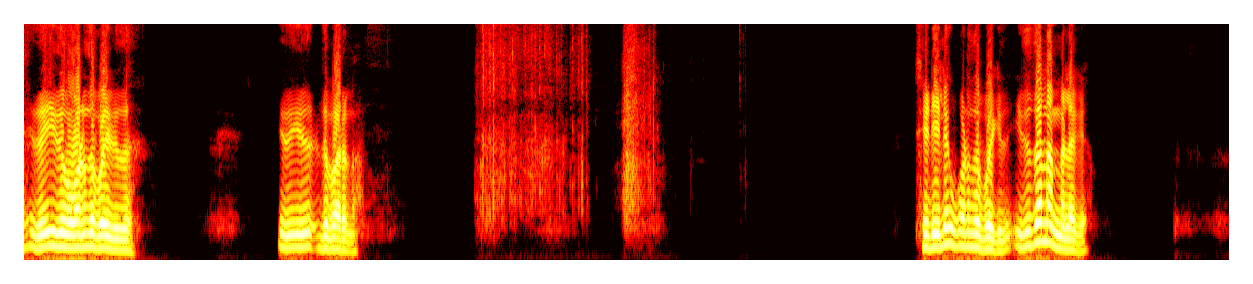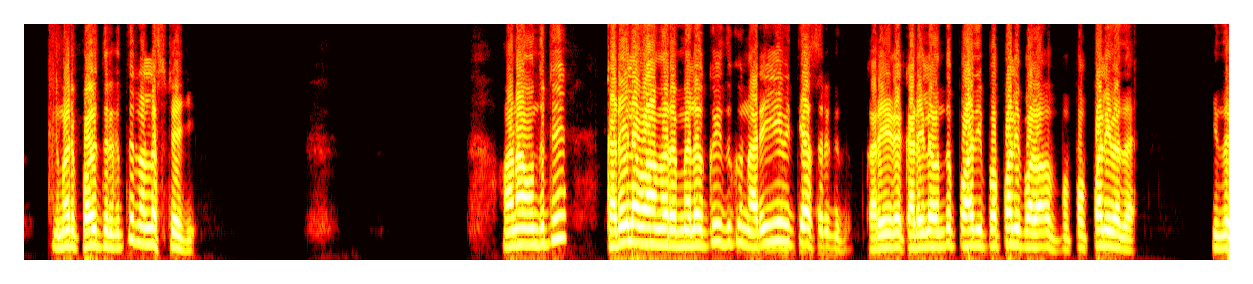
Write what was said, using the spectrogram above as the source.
இது இது உணர்ந்து போயிருக்குது இது இது இது பாருங்க. செடியிலே உணர்ந்து போய்க்குது. இதுதான் நம்ம மிளகு. இந்த மாதிரி பழுத்திருக்கிறது நல்ல ஸ்டேஜ். ஆனால் வந்துட்டு கடையில் வாங்குற மிளகுக்கும் இதுக்கும் நிறைய வித்தியாசம் இருக்குது. கடையில் கடையில் வந்து பாதி பப்பாளி பழம் பப்பாளி விதை. இந்த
